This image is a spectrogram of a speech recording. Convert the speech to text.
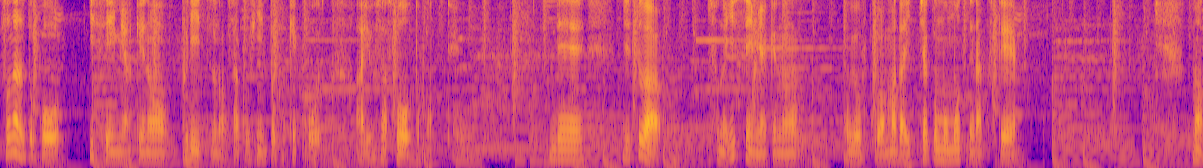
そうなるとこう一世三宅のプリーツの作品とか結構あ良さそうと思って。で実はその一世三宅のお洋服はまだ一着も持ってなくてまあ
